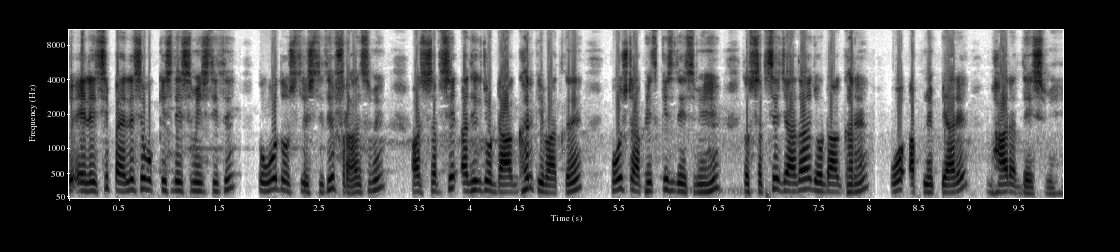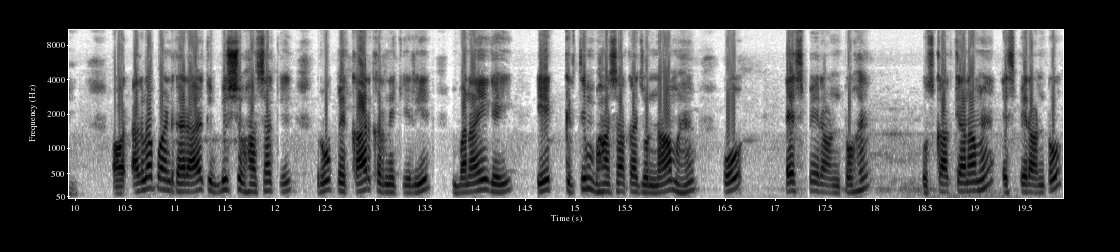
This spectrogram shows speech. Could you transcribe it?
जो एलेसी पैलेस है वो किस देश में स्थित है? तो वो दोस्तों स्थित है फ्रांस में। और सबसे अधिक जो डाकघर की बात करें, पोस्ट ऑफ़िस किस देश में है? तो सबसे ज़्यादा जो डाकघर हैं, वो अपने प्यारे भारत देश में है। और अगला पॉइंट कह रहा है कि विश्व भाषा के रूप में कार्य करने के लिए बनाई गई एक कृत्रिम भाषा का जो नाम है, वो एस्पेरांटो है। उसका क्या नाम है? एस्पेरांटो।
